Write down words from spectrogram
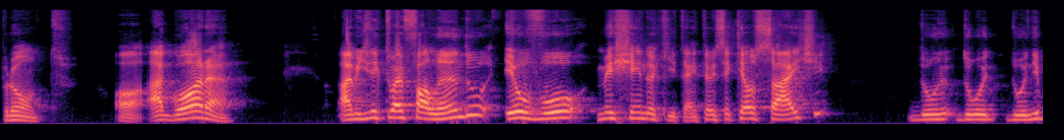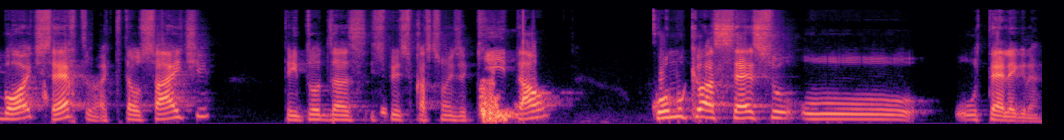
Pronto. Ó, agora, à medida que tu vai falando, eu vou mexendo aqui, tá? Então esse aqui é o site do, do, do Unibot, certo? Aqui tá o site, tem todas as especificações aqui e tal. Como que eu acesso o, o Telegram,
